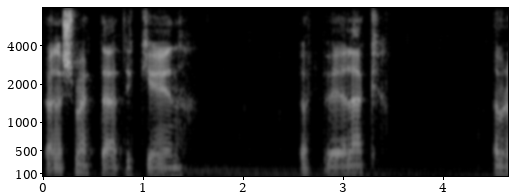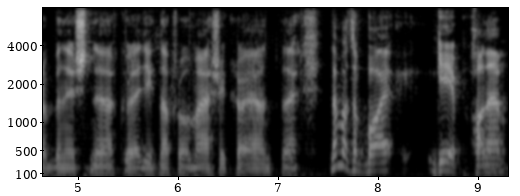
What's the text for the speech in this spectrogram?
Sajnos megtehetik én. Többfélek. Tömröbbenés nélkül egyik napról a másikra jelentenek. Nem az a baj, gép, hanem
